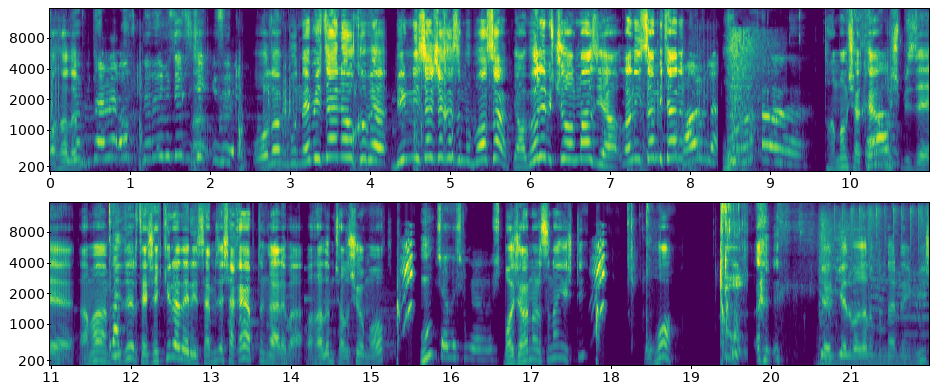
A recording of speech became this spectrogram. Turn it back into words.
Bakalım. Ya bir tane ok neremize yetecek bizi? Oğlum bu ne bir tane oku be? Bir Nisan şakası mı bu Hasan? Ya böyle bir şey olmaz ya. Lan insan bir tane... Harbiden. Tamam şaka Tamam. yapmış bize. Tamam Lider teşekkür ederiz. Sen bize şaka yaptın galiba. Bakalım çalışıyor mu ok? Çalışmıyormuş. Bacağın arasından geçti. Oha. Gel gel bakalım bunlar neymiş.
